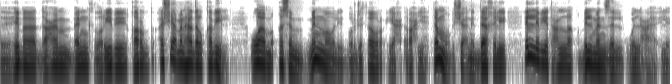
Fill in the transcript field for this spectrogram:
هبة دعم بنك ضريبة قرض أشياء من هذا القبيل. وقسم من مواليد برج الثور راح يهتموا بالشأن الداخلي اللي بيتعلق بالمنزل والعائلة.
